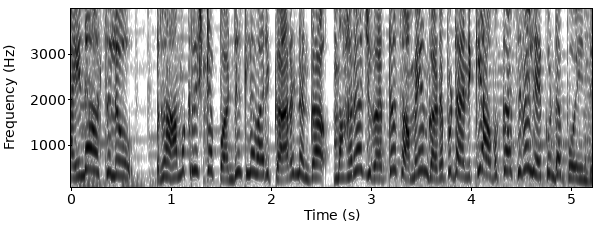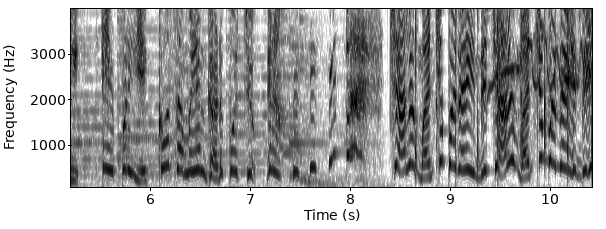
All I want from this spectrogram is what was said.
అయినా అసలు రామకృష్ణ పండితుల వారి కారణంగా మహారాజు గారితో సమయం గడపడానికి అవకాశమే లేకుండా పోయింది. ఇప్పుడు ఎక్కువ సమయం గడపొచ్చు. చాలా మంచి పని అయింది చాలా మంచి పని అయింది.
